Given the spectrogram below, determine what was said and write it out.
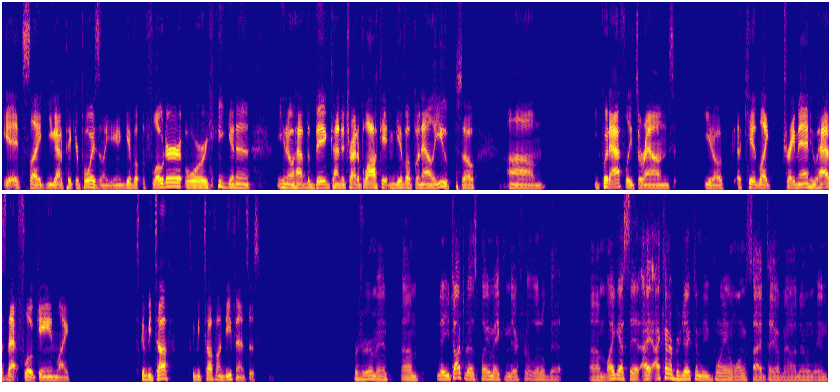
it's like you got to pick your poison. Like you're gonna give up the floater, or you're gonna, you know, have the big kind of try to block it and give up an alley oop. So, um, you put athletes around, you know, a kid like Tre Mann who has that float game. Like it's gonna be tough. It's gonna be tough on defenses. For sure, man. Um, now you talked about his playmaking there for a little bit. Um, like I said, I, I kind of project him to be playing alongside Teo Maledon, and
